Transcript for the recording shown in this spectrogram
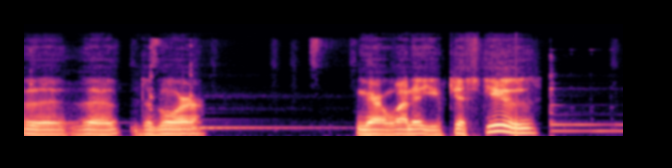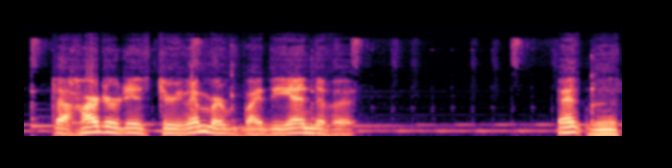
the, the, the more marijuana you've just used, the harder it is to remember by the end of a sentence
